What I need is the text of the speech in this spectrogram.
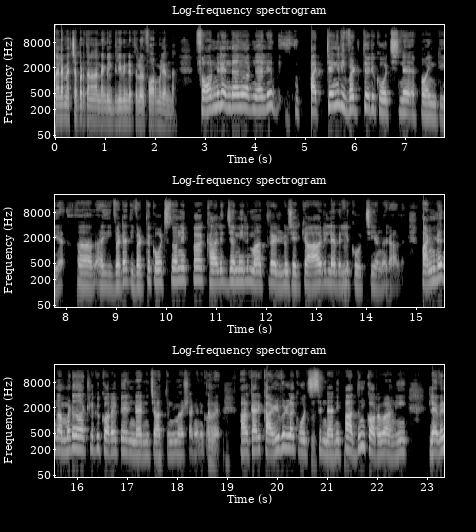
നില മെച്ചപ്പെടുത്തണമെന്നുണ്ടെങ്കിൽ ദിലീപിന്റെ അടുത്തുള്ള ഒരു ഫോർമുല എന്താ? ഫോർമുല എന്താന്ന് പറഞ്ഞാൽ പറ്റുമെങ്കിൽ ഇവിടുത്തെ ഒരു കോച്ചിനെ അപ്പോയിന്റ് ചെയ്യുക ഇവിടെ ഇവിടുത്തെ കോച്ച് എന്ന് പറഞ്ഞാൽ ഇപ്പൊ ഖാലിദ് ജമീൽ മാത്രമേ ഉള്ളൂ. ശരിക്കും ആ ഒരു ലെവലിൽ കോച്ച് ചെയ്യുന്ന ഒരാൾ. പണ്ട് നമ്മുടെ നാട്ടിലൊക്കെ കുറെ പേരുണ്ടായിരുന്നു. ചാത്തുണ്ണി മാഷ് അങ്ങനെ കുറെ ആൾക്കാർ കഴിവുള്ള കോച്ചസ് ഉണ്ടായിരുന്നു. ഇപ്പൊ അതും കുറവാണ്. ഈ ലെവൽ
